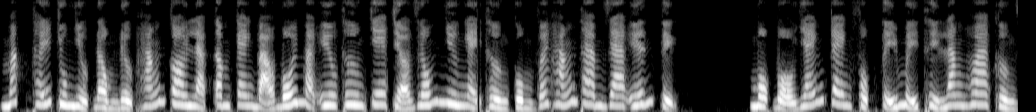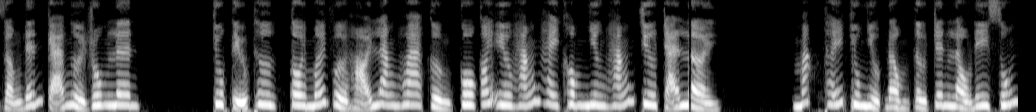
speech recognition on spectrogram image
Mắt thấy Chu Nhược Đồng được hắn coi là tâm can bảo bối mà yêu thương che chở giống như ngày thường cùng với hắn tham gia yến tiệc. Một bộ dáng trang phục tỉ mỉ thì Lăng Hoa Cường giận đến cả người run lên. Chu tiểu thư, tôi mới vừa hỏi Lăng Hoa Cường cô có yêu hắn hay không nhưng hắn chưa trả lời. Mắt thấy Chu Nhược Đồng từ trên lầu đi xuống,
